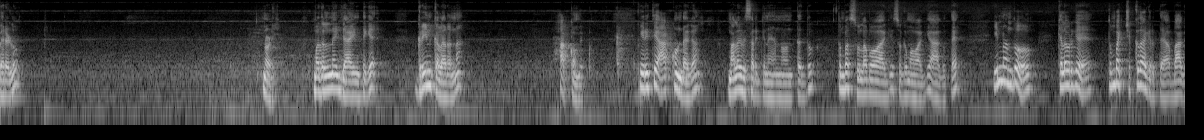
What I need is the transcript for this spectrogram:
ಬೆರಳು ನೋಡಿ, ಮೊದಲನೇ ಜಾಯಿಂಟಿಗೆ ಗ್ರೀನ್ ಕಲರನ್ನು ಹಾಕ್ಕೊಬೇಕು. ಈ ರೀತಿ ಹಾಕ್ಕೊಂಡಾಗ ಮಲವಿಸರ್ಜನೆ ಅನ್ನುವಂಥದ್ದು ತುಂಬ ಸುಲಭವಾಗಿ, ಸುಗಮವಾಗಿ ಆಗುತ್ತೆ. ಇನ್ನೊಂದು ಕೆಲವ್ರಿಗೆ ತುಂಬ ಚಿಕ್ಕದಾಗಿರುತ್ತೆ ಆ ಭಾಗ.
